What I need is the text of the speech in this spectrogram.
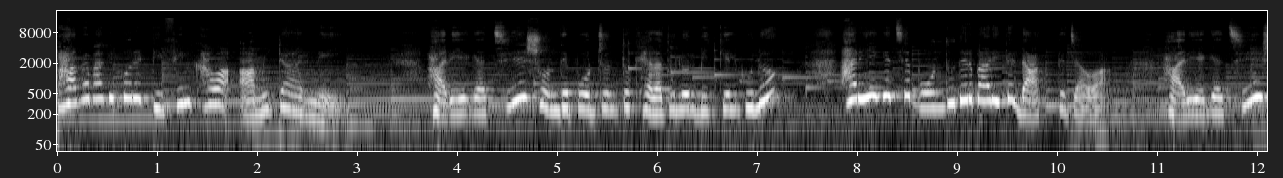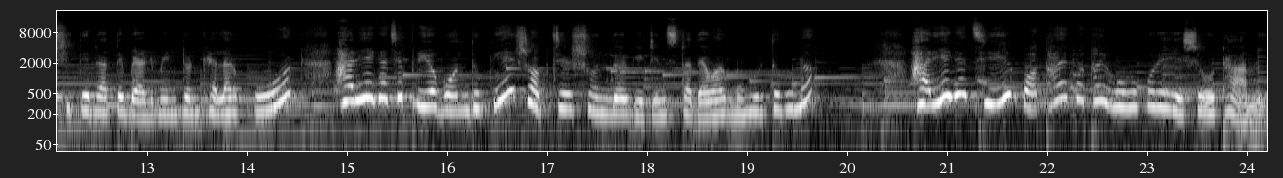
ভাগাভাগি করে টিফিন খাওয়া আমিটা আর নেই। হারিয়ে গেছে সন্ধে পর্যন্ত খেলাধুলোর বিকেলগুলো। হারিয়ে গেছে বন্ধুদের বাড়িতে ডাকতে যাওয়া। হারিয়ে গেছে শীতের রাতে ব্যাডমিন্টন খেলার কোর্ট। হারিয়ে গেছে প্রিয় বন্ধুকে সবচেয়ে সুন্দর গ্রিটিংসটা দেওয়ার মুহূর্তগুলো। হারিয়ে গেছি কথায় কথায় হো হো করে হেসে ওঠা আমি।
